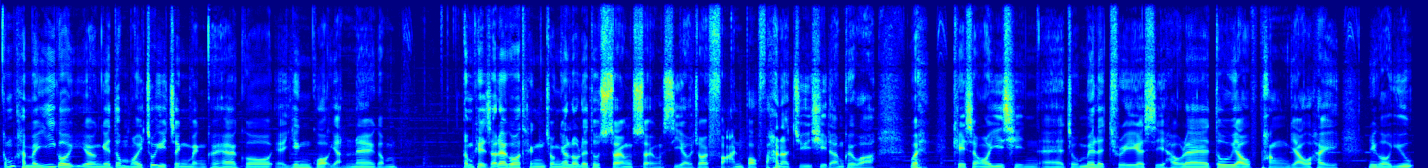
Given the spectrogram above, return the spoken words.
咁係咪呢個樣嘢都唔可以足以證明佢係一個誒英國人咧？咁？咁其實咧，嗰個聽眾一路咧都想嘗試又再反駁翻阿主持啦。咁佢話：，喂，其實我以前誒做 military 嘅時候咧，都有朋友係呢個 U。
